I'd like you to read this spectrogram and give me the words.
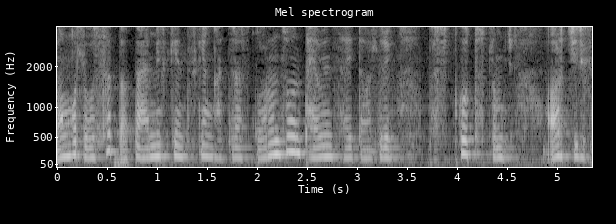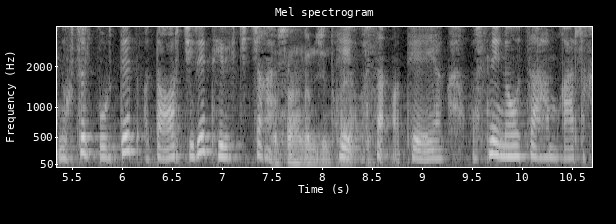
Монгол улсад одоо Америкийн засгийн газраас 350 сая долларыг бусдгүй тусламж орж ирэх нөхцөл бүрдээд одоо орж ирээд хэрэгжиж байгаа. Усан хангамжийн тухай. Тий, яг усны нөөцөө хамгаалах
